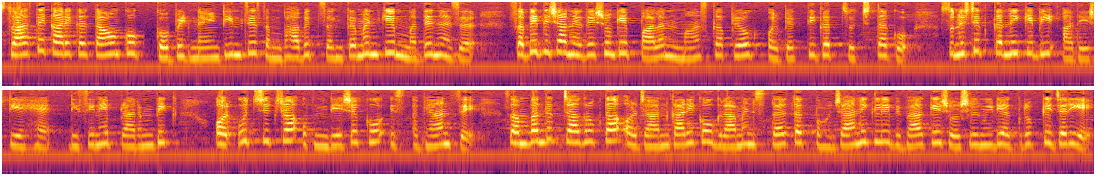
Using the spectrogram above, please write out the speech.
स्वास्थ्य कार्यकर्ताओं को कोविड 19 से संभावित संक्रमण के मद्देनजर सभी दिशा निर्देशों के पालन, मास्क का प्रयोग और व्यक्तिगत स्वच्छता को सुनिश्चित करने के भी आदेश दिए हैं। डीसी ने प्रारंभिक और उच्च शिक्षा उपनिदेशक को इस अभियान से संबंधित जागरूकता और जानकारी को ग्रामीण स्तर तक पहुँचाने के लिए विभाग के सोशल मीडिया ग्रुप के ज़रिए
